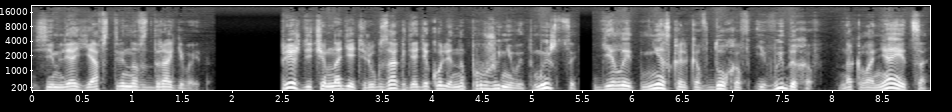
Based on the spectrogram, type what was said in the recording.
земля явственно вздрагивает. Прежде чем надеть рюкзак, дядя Коля напружинивает мышцы, делает несколько вдохов и выдохов, наклоняется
